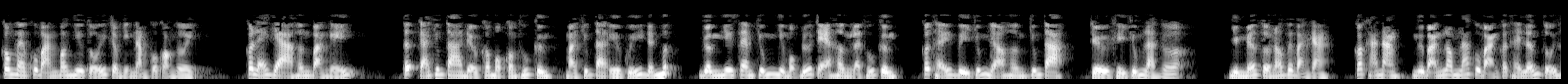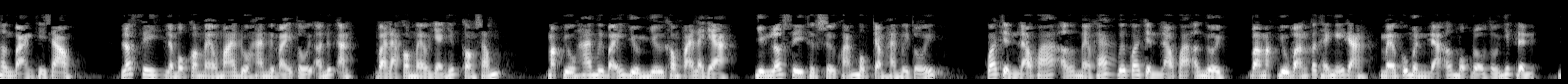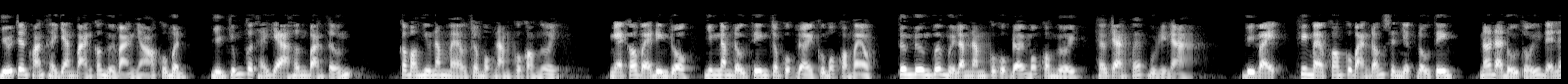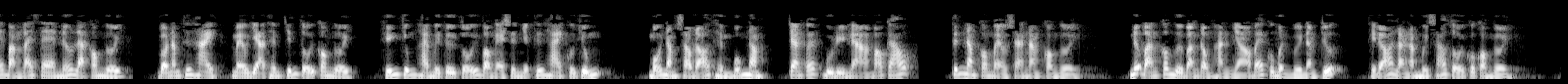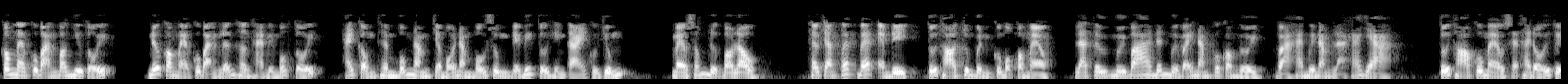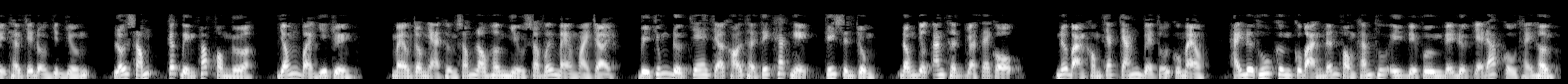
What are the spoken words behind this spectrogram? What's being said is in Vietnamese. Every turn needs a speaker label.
Speaker 1: Con mèo của bạn bao nhiêu tuổi trong những năm của con người? Có lẽ già hơn bạn nghĩ. Tất cả chúng ta đều có một con thú cưng mà chúng ta yêu quý đến mức gần như xem chúng như một đứa trẻ hơn là thú cưng, có thể vì chúng nhỏ hơn chúng ta, trừ khi chúng là ngựa. Nhưng nếu tôi nói với bạn rằng, có khả năng người bạn lông lá của bạn có thể lớn tuổi hơn bạn thì sao? Lottie là một con mèo mai rùa 27 tuổi ở nước Anh và là con mèo già nhất còn sống. Mặc dù 27 dường như không phải là già, nhưng Lottie thực sự khoảng 120 tuổi. Quá trình lão hóa ở mèo khác với quá trình lão hóa ở người, và mặc dù bạn có thể nghĩ rằng mèo của mình đã ở một độ tuổi nhất định, dựa trên khoảng thời gian bạn có người bạn nhỏ của mình, nhưng chúng có thể già hơn bạn tưởng. Có bao nhiêu năm mèo trong một năm của con người? Nghe có vẻ điên rồ, nhưng năm đầu tiên trong cuộc đời của một con mèo, tương đương với 15 năm của cuộc đời một con người, theo trang web Burina. Vì vậy, khi mèo con của bạn đón sinh nhật đầu tiên, nó đã đủ tuổi để lấy bằng lái xe nếu là con người. Vào năm thứ hai, mèo già thêm 9 tuổi con người, khiến chúng 24 tuổi vào ngày sinh nhật thứ hai của chúng. Mỗi năm sau đó thêm 4 năm, trang web Burina báo cáo, tính năm con mèo sang năm con người. Nếu bạn có người bạn đồng hành nhỏ bé của mình 10 năm trước, thì đó là 56 tuổi của con người. Con mèo của bạn bao nhiêu tuổi? Nếu con mèo của bạn lớn hơn 21 tuổi, hãy cộng thêm 4 năm cho mỗi năm bổ sung để biết tuổi hiện tại của chúng. Mèo sống được bao lâu? Theo trang web BetMD, tuổi thọ trung bình của một con mèo là từ 13 đến 17 năm của con người và 20 năm là khá già. Tuổi thọ của mèo sẽ thay đổi tùy theo chế độ dinh dưỡng, lối sống, các biện pháp phòng ngừa, giống và di truyền. Mèo trong nhà thường sống lâu hơn nhiều so với mèo ngoài trời, vì chúng được che chở khỏi thời tiết khắc nghiệt, ký sinh trùng, động vật ăn thịt và xe cộ. Nếu bạn không chắc chắn về tuổi của mèo, hãy đưa thú cưng của bạn đến phòng khám thú y địa phương để được giải đáp cụ thể hơn.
